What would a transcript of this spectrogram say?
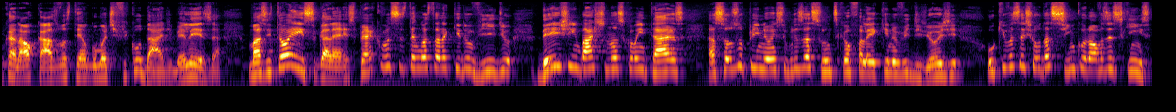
canal caso você tenha alguma dificuldade, beleza? Mas então é isso, galera. Espero que vocês tenham gostado aqui do vídeo. Deixem embaixo nos comentários as suas opiniões sobre os assuntos que eu falei aqui no vídeo de hoje. O que você achou das 5 novas skins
